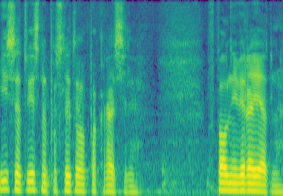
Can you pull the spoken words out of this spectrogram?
И, соответственно, после этого покрасили. Вполне вероятно.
